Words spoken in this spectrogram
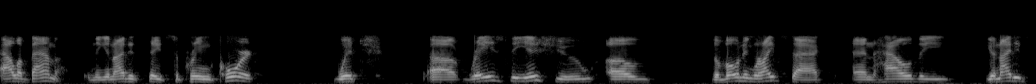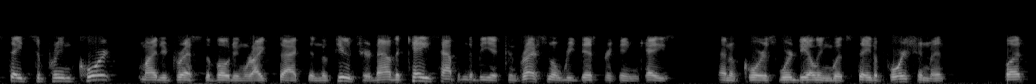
Alabama in the United States Supreme Court, which uh, raised the issue of the Voting Rights Act and how the United States Supreme Court might address the Voting Rights Act in the future. Now, the case happened to be a congressional redistricting case, and of course, we're dealing with state apportionment. But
